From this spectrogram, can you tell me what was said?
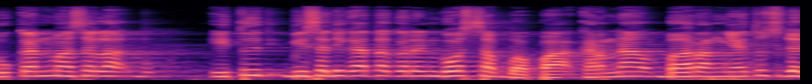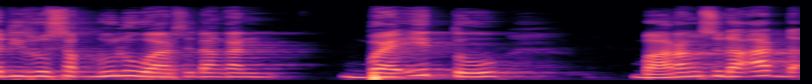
Bukan masalah itu bisa dikatakan gosip Bapak karena barangnya itu sudah dirusak duluan sedangkan baik itu barang sudah ada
